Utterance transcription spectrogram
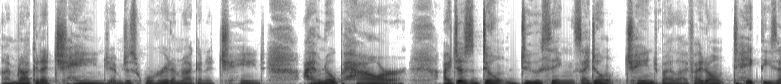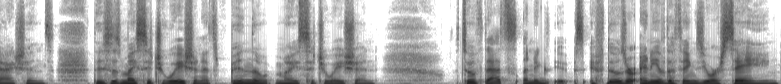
I'm not going to change. I'm just worried I'm not going to change. I have no power. I just don't do things. I don't change my life. I don't take these actions. This is my situation. It's been the, my situation. So if that's an if those are any of the things you are saying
